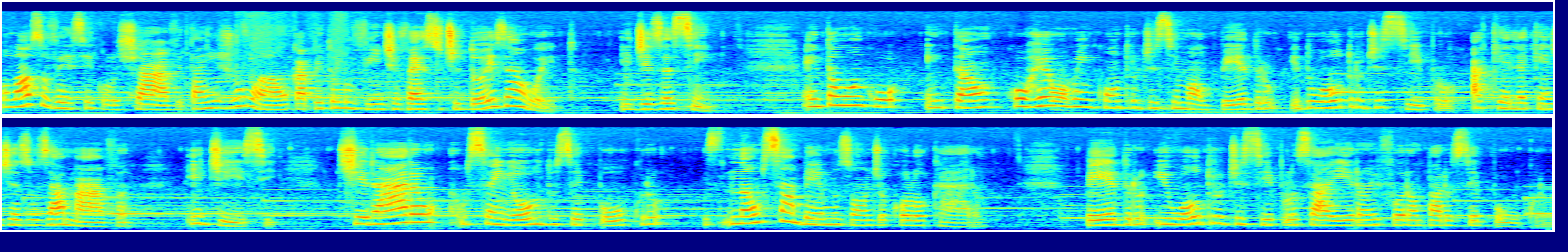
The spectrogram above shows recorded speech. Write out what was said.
O nosso versículo-chave está em João, capítulo 20, verso de 2 a 8. E diz assim. Então, então correu ao encontro de Simão Pedro e do outro discípulo, aquele a quem Jesus amava, e disse: Tiraram o Senhor do sepulcro, não sabemos onde o colocaram. Pedro e o outro discípulo saíram e foram para o sepulcro.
